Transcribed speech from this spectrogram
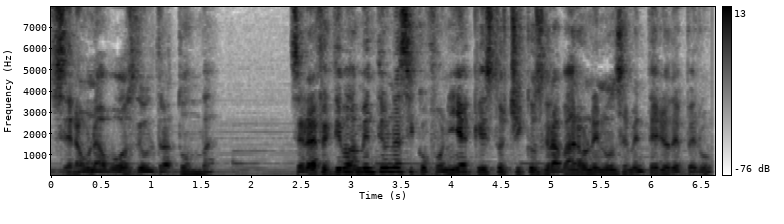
¿Será una voz de ultratumba? ¿Será efectivamente una psicofonía que estos chicos grabaron en un cementerio de Perú?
